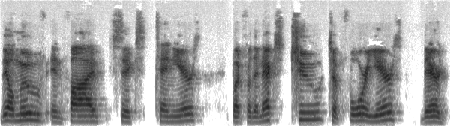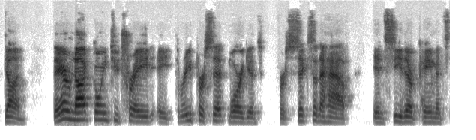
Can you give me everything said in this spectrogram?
they'll move in five, six, ten years, but for the next two to four years, they're done. They're not going to trade a 3% mortgage for six and a half and see their payments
